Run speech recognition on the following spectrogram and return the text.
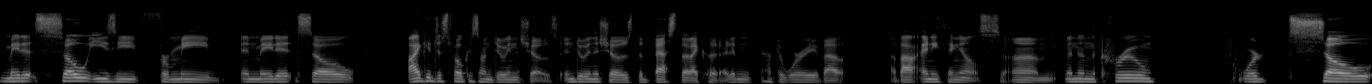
made it so easy for me and made it so I could just focus on doing the shows and doing the shows the best that I could. I didn't have to worry about about anything else. Um, and then the crew were so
